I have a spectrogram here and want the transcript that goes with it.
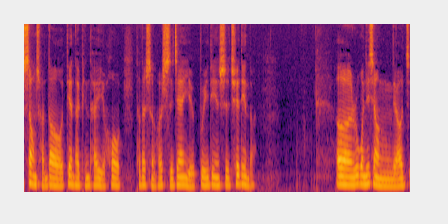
上传到电台平台以后，它的审核时间也不一定是确定的。呃，如果你想了解，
